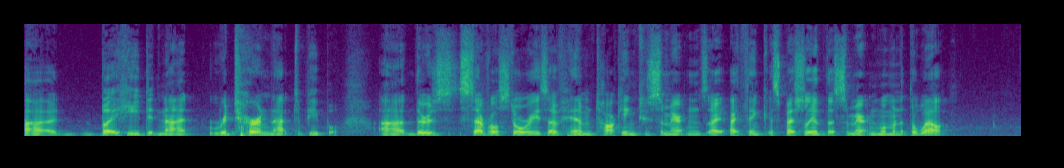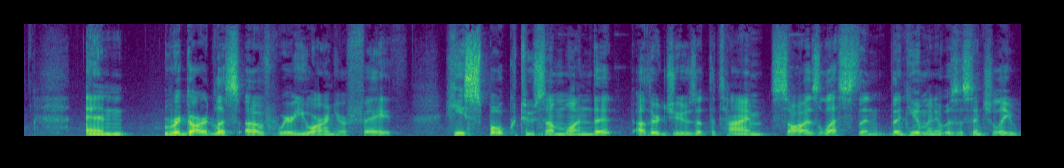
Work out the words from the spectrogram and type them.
uh, but he did not return that to people. Uh, there's several stories of him talking to Samaritans. I, I think especially of the Samaritan woman at the well. And regardless of where you are in your faith, he spoke to someone that other Jews at the time saw as less than, than human. It was essentially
